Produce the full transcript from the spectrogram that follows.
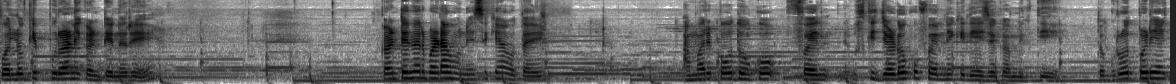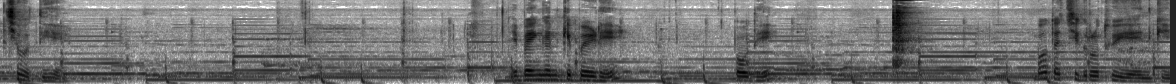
फलों के पुराने कंटेनर है। कंटेनर बड़ा होने से क्या होता है? हमारे पौधों को फैल, उसकी जड़ों को फैलने के लिए जगह मिलती है तो ग्रोथ बड़ी अच्छी होती है। ये बैंगन के पेड़ है, पौधे। बहुत अच्छी ग्रोथ हुई है इनकी।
